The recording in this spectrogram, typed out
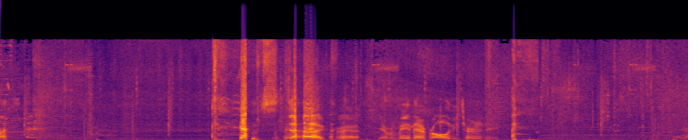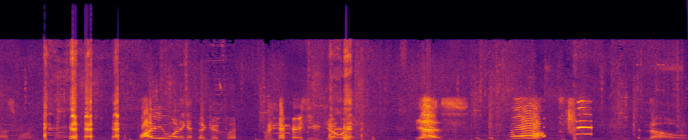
I'm stuck, bro. Yeah, remain there for all of eternity. yeah, you're not scoring. bro. Why do you want to get the good flip? Where are you going? yes. Whoa. no.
